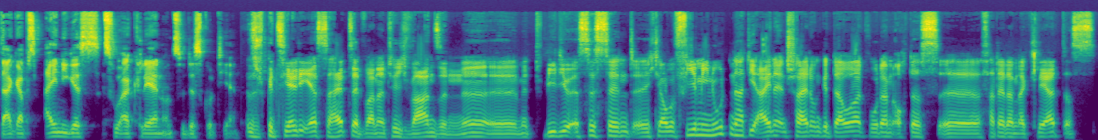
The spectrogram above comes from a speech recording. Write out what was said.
Da gab es einiges zu erklären und zu diskutieren. Also speziell die erste Halbzeit war natürlich Wahnsinn, ne? Äh, mit Video Assistant. Äh, ich glaube, vier Minuten hat die eine Entscheidung gedauert, wo dann auch das, äh, das hat er dann erklärt, das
